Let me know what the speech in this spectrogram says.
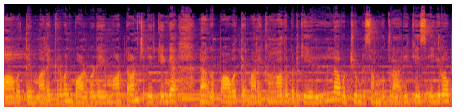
பாவத்தை மறைக்கிறவன் வாழ்வடைய மாட்டான்னு சொல்லியிருக்கீங்க. நாங்கள் பாவத்தை மறைக்காதபடிக்கு எல்லாவற்றையும் உடைய சமூகத்தில் அறிக்கை செய்கிறோம்.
